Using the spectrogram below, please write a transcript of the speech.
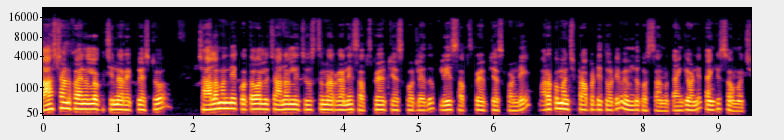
లాస్ట్ అండ్ ఫైనల్ ఒక చిన్న రిక్వెస్ట్. చాలా మంది కొత్త వాళ్ళు ఛానల్ని చూస్తున్నారు కానీ సబ్స్క్రైబ్ చేసుకోవట్లేదు. ప్లీజ్ సబ్స్క్రైబ్ చేసుకోండి. మరొక మంచి ప్రాపర్టీ తోటి మేము ముందుకు వస్తాను. థ్యాంక్ యూ అండి. Thank you so much.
